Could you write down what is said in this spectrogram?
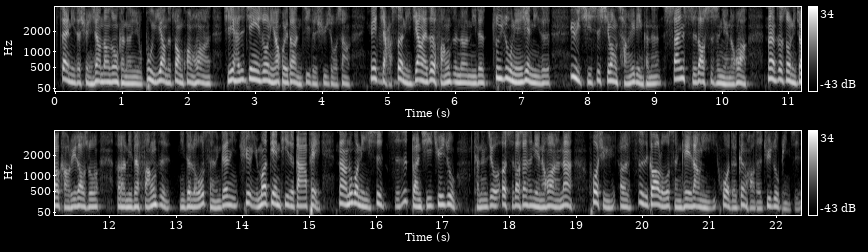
在你的选项当中可能有不一样的状况的话，其实还是建议说你要回到你自己的需求上，因为假设你将来这个房子呢，你的居住年限，你的预期是希望长一点，可能三十到四十年的话，那这时候你就要考虑到说，呃，你的房子、你的楼层跟去有没有电梯的搭配。那如果你是只是短期居住，可能就二十到三十年的话，那或许呃至高楼层可以让你获得更好的居住品质。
